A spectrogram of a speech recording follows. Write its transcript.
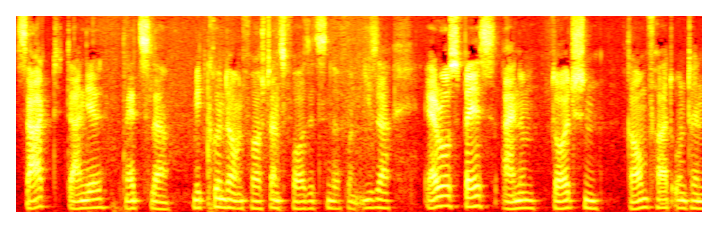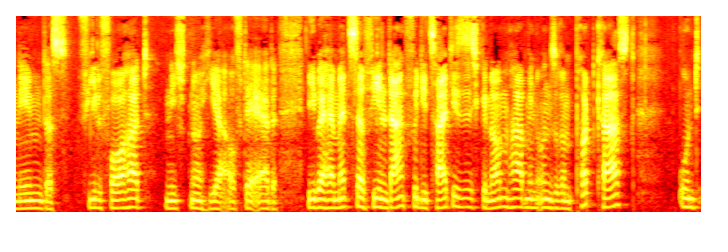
Sagt Daniel Metzler, Mitgründer und Vorstandsvorsitzender von ESA Aerospace, einem deutschen Raumfahrtunternehmen, das viel vorhat, nicht nur hier auf der Erde. Lieber Herr Metzler, vielen Dank für die Zeit, die Sie sich genommen haben in unserem Podcast. Und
